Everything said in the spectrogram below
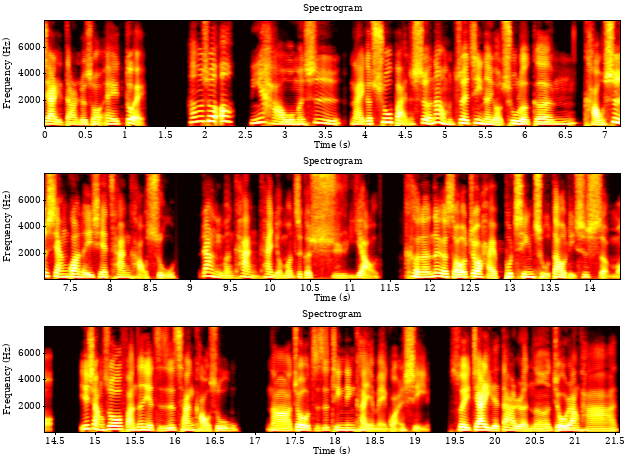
家里大人就说，哎，对，他们说，哦。你好，我们是哪个出版社？那我们最近呢有出了跟考试相关的一些参考书，让你们看看有没有这个需要。可能那个时候就还不清楚到底是什么，也想说反正也只是参考书，那就只是听听看也没关系。所以家里的大人呢就让他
